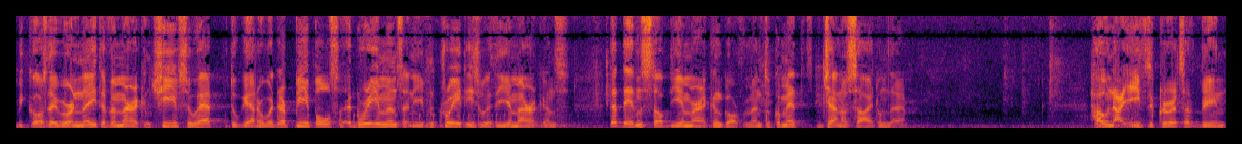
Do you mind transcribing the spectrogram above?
because they were Native American chiefs who had, together with their peoples, agreements and even treaties with the Americans that didn't stop the American government to commit genocide on them. How naive the Kurds have been.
